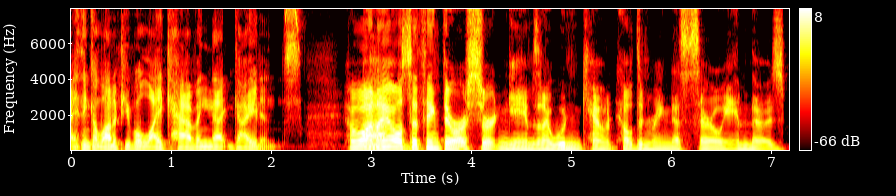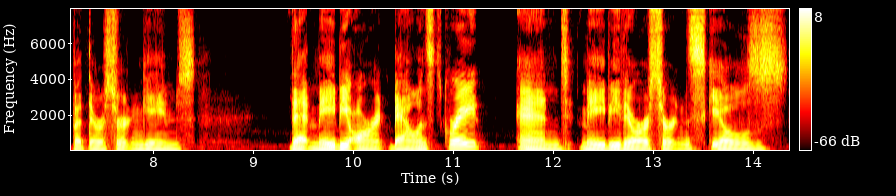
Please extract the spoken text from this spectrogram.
I think a lot of people like having that guidance. Well, and I Um, also think there are certain games, and I wouldn't count Elden Ring necessarily in those, but there are certain games that maybe aren't balanced great, and maybe there are certain skills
